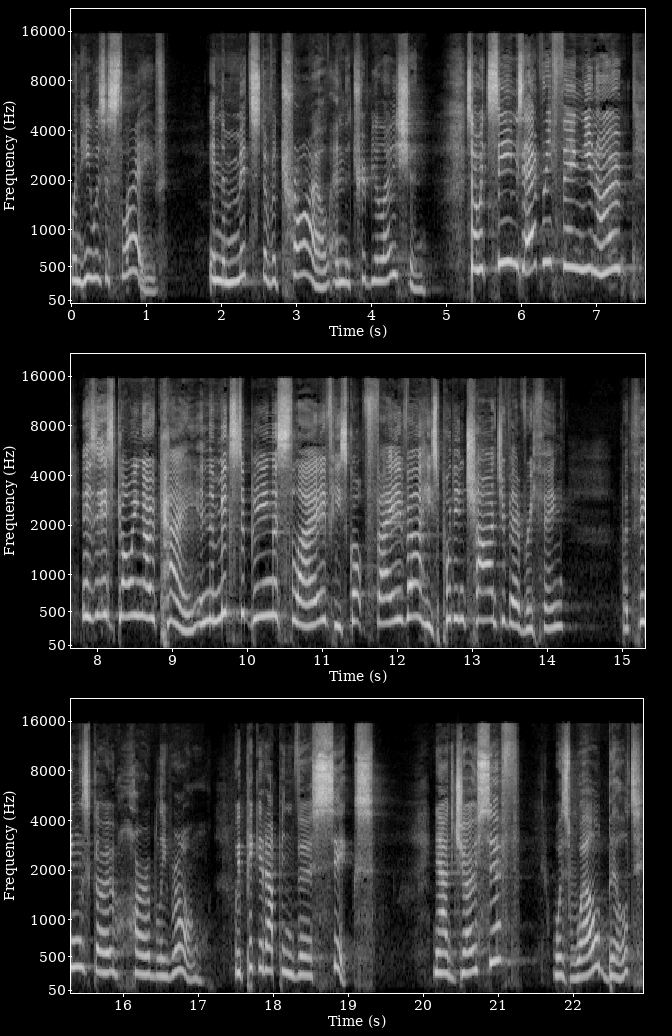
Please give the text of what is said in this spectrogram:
When he was a slave, in the midst of a trial and the tribulation. So it seems everything, you know, is, is going okay. In the midst of being a slave, he's got favor, he's put in charge of everything, but things go horribly wrong. We pick it up in verse 6. Now, Joseph was well built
